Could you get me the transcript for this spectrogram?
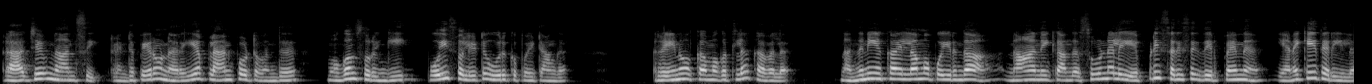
ராஜீவ் நான்சி. ரெண்டு பேரும் நிறைய பிளான் போட்டு வந்து முகம் சுருங்கி பொய் சொல்லிட்டு ஊருக்கு போயிட்டாங்க. ரேணு அக்கா முகத்தில் கவலை. நந்தினி அக்கா இல்லாமல் போயிருந்தா நான் அன்னைக்கு அந்த சூழ்நிலையை எப்படி சரி செய்திருப்பேன்னு எனக்கே தெரியல.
